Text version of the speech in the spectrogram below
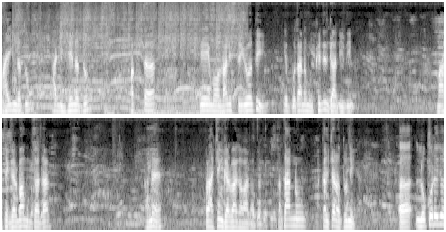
માઇક નહોતું આ ડીજે નહોતું. ફક્ત જે મોંઢાની સ્ત્રીઓ હતી એ પોતાના મુખેથી જ ગાતી હતી. માથે ગરબા મૂકતા હતા. અને પ્રાચીન ગરબા ગવાતા હતા. અત્યારનું કલ્ચર હતું નહીં. લોકોને જો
